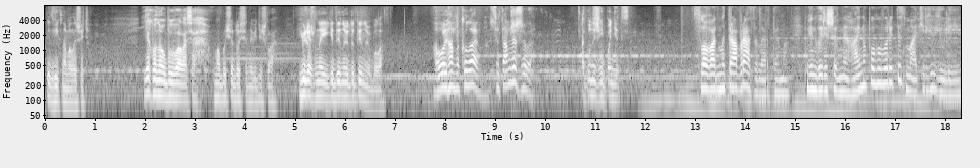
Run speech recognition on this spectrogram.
під вікнами лежить. Як вона убивалася, мабуть, ще досі не відійшла. Юля ж в неї єдиною дитиною була. А Ольга Миколаївна все там же живе? А куди ж їй подітися? Слова Дмитра вразили Артема. Він вирішив негайно поговорити з матір'ю Юлії.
